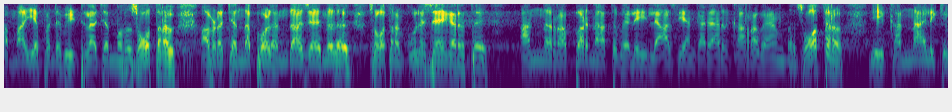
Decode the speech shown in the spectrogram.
അമ്മായിയപ്പന്റെ വീട്ടിലാണ് ചെന്നത്. സ്വോത്രം അവിടെ ചെന്നപ്പോൾ എന്താ ചെയ്യുന്നത്? സ്വോത്രം കുലശേഖരത്ത് അന്ന് റബ്ബറിനകത്ത് വിലയില്ല. ആസിയാൻ കരാറ് കറ വേണ്ട. സ്വോത്രം ഈ കന്നാലിക്ക്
